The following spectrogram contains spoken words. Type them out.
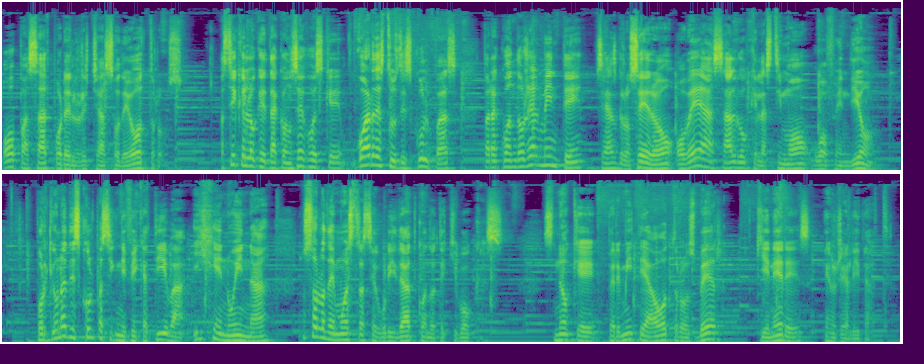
o pasar por el rechazo de otros. Así que lo que te aconsejo es que guardes tus disculpas para cuando realmente seas grosero o veas algo que lastimó o ofendió. Porque una disculpa significativa y genuina no solo demuestra seguridad cuando te equivocas, sino que permite a otros ver quién eres en realidad.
